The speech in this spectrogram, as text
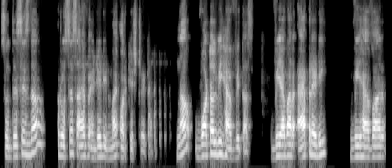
So this is the process I have added in my orchestrator. Now, what all we have with us? We have our app ready we have our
